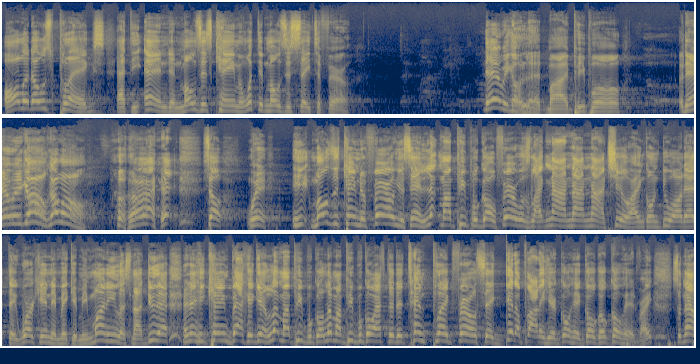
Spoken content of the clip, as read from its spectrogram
all of those plagues at the end, and Moses came, and what did Moses say to Pharaoh? There we go. Let my people. There we go. Come on. All right. So when he, Moses came to Pharaoh, he was saying, Let my people go. Pharaoh was like, Nah, nah, nah, chill. I ain't gonna do all that. They working, they making me money. Let's not do that. And then he came back again, Let my people go. Let my people go. After the 10th plague, Pharaoh said, Get up out of here. Go ahead, go, go, go ahead, right? So now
